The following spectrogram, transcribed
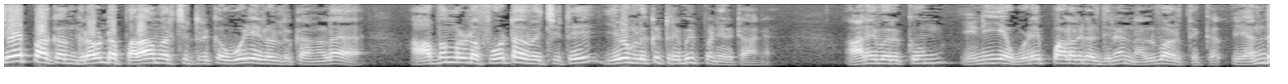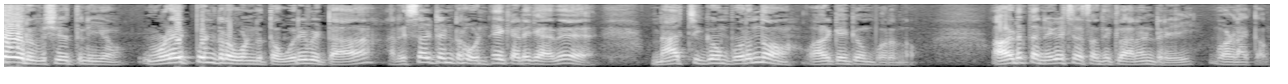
சேப்பாக்கம் கிரவுண்டை பராமரிச்சுட்டு இருக்க ஊழியர்கள் இருக்காங்களே அவங்களோட ஃபோட்டோ வச்சுட்டு இவங்களுக்கு ட்ரிபியூட் பண்ணியிருக்காங்க. அனைவருக்கும் இனிய உழைப்பாளர்கள் தின நல்வாழ்த்துக்கள். எந்த ஒரு விஷயத்துலையும் உழைப்புன்ற ஒன்றத்தை உருவிட்டா ரிசல்ட்ன்ற ஒன்றே கிடைக்காது. மேட்சுக்கும் பொருந்தும் வாழ்க்கைக்கும் பொருந்தும். அடுத்த நிகழ்ச்சியை சந்திக்கலாம். நன்றி வணக்கம்.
